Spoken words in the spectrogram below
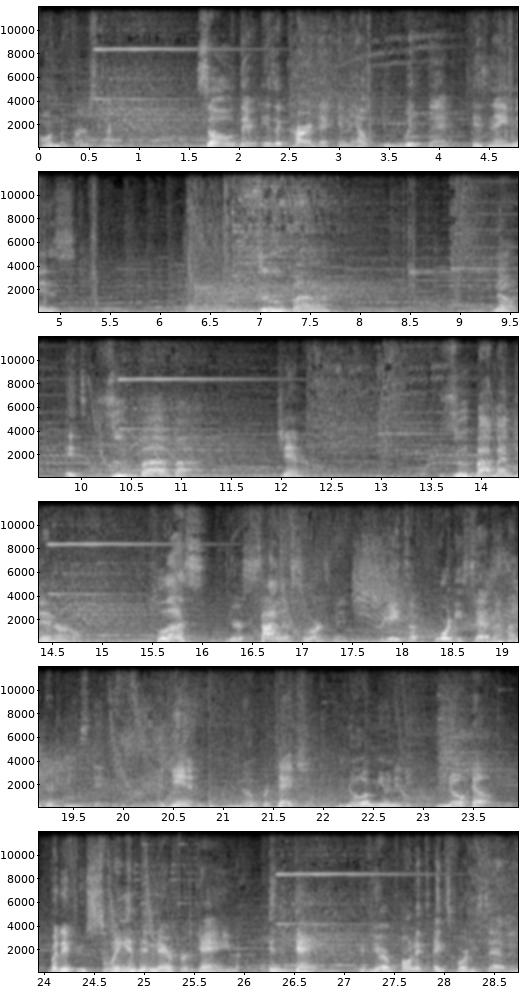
on the first turn. So there is a card that can help you with that. His name is Zuba. No, it's Zubaba General. Zubaba General plus your Silent Swordsman creates a 4700 V-Stick. Again, no protection, no immunity, no health. But if you swing it in there for game, it's game. If your opponent takes 47,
